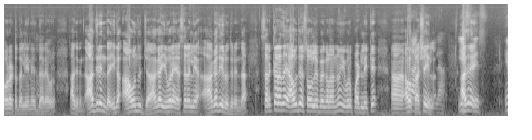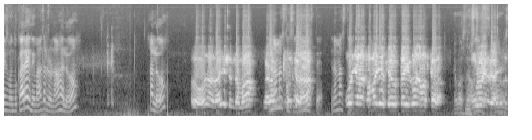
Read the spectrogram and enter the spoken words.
ಹೋರಾಟದಲ್ಲಿ ಏನೇ ಇದ್ದಾರೆ ಅವರು. ಆದ್ದರಿಂದ ಆದ್ದರಿಂದ ಈಗ ಆ ಒಂದು ಜಾಗ ಇವರ ಹೆಸರಲ್ಲಿ ಆಗದಿರುವುದರಿಂದ ಸರ್ಕಾರದ ಯಾವುದೇ ಸೌಲಭ್ಯಗಳನ್ನು ಇವರು ಪಡಲಿಕ್ಕೆ ಅವಕಾಶ ಇಲ್ಲ. ಆದರೆ ಎಸ್ ಒಂದು ಕರೆ ಇದೆ ಮಾತಾಡೋಣ. ಹಲೋ ಹಲೋ ಹಲೋ ನಾನು ರಾಜೇಶ್ ಅಂತಮ್ಮ. ನಮಸ್ತೆ ನಮಸ್ಕಾರ. ನಮಸ್ತೆ. ನಮಸ್ತೆ. ಮೂರು ಜನ ಸಮಾಜ ಸೇವಕರಿಗೂ ನಮಸ್ಕಾರ. ಮಂಗಳೂರಿಂದ ರಾಜೇಶ್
